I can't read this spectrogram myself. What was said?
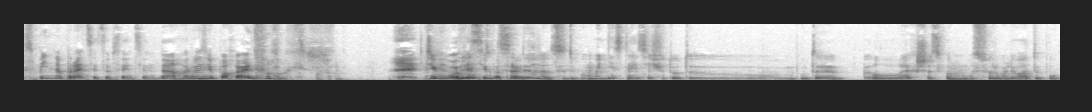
Спільна праця це в сенсі. На городі пахають. Чи в офісі це дивно. Це, мені здається, що тут е, буде легше сформулювати типу,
